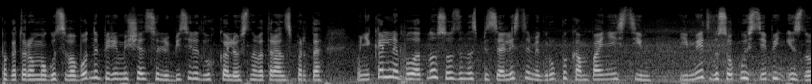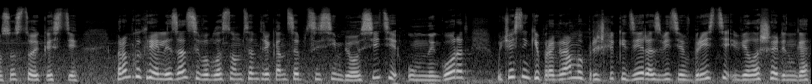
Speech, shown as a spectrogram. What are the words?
по которым могут свободно перемещаться любители двухколесного транспорта. Уникальное полотно создано специалистами группы компании Steam и имеет высокую степень износостойкости. В рамках реализации в областном центре концепции Симбио-Сити «Умный город» участники программы пришли к идее развития в Бресте велошеринга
